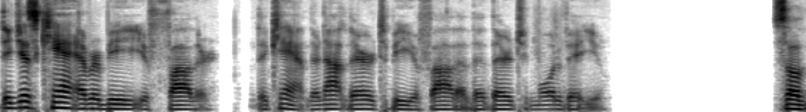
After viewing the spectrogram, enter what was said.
they just can't ever be your father. They can't. They're not there to be your father, they're there to motivate you. So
